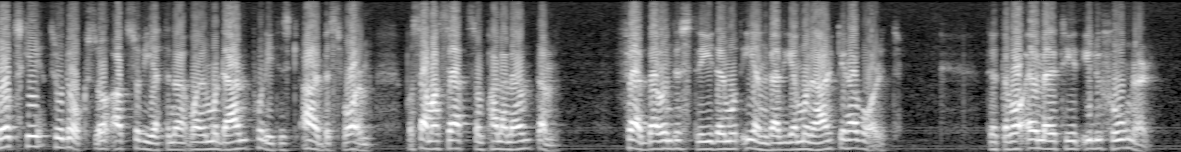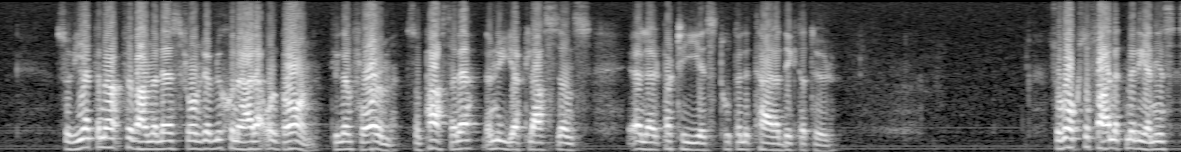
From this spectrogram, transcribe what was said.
Trotsky trodde också att sovjeterna var en modern politisk arbetsform på samma sätt som parlamenten födda under striden mot enväldiga monarker har varit. Detta var emellertid illusioner. Sovjeterna förvandlades från revolutionära organ till en form som passade den nya klassens eller partiets totalitära diktatur. Så var också fallet med Lenins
